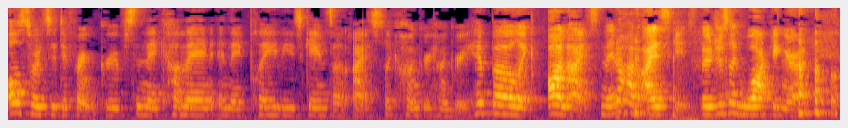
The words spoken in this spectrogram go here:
all sorts of different groups, and they come in and they play these games on ice, like Hungry Hungry Hippo, like on ice, and they don't have ice skates. They're just like walking around.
